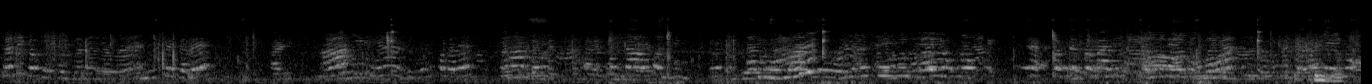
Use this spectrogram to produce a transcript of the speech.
Saan ka pupunta na naman? Ano yan? Anong damit ka sa Hanghang. Hindi ako sa... Ano sa ito? Hindi ako nanay. Sweet corn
